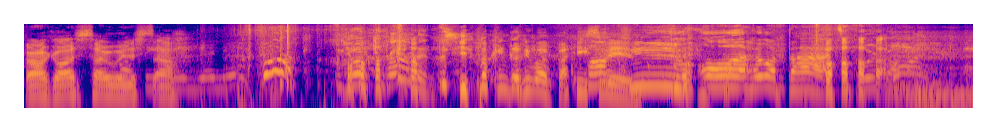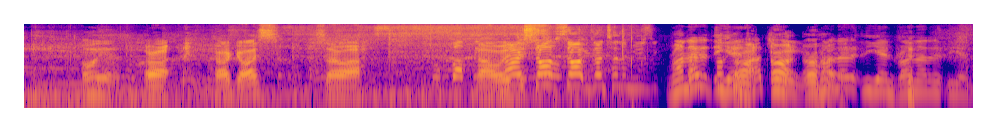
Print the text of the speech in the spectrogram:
All right, guys. So we're just. Uh, you fucking got in my face, man. you! Oh, that hurt my back. Oh yeah. All right, all right, guys. So uh, no, no, just, stop, stop. You got to tell the music. Run at it at the end. right, all right, all Run right. at it at the end. Run at it at the end.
